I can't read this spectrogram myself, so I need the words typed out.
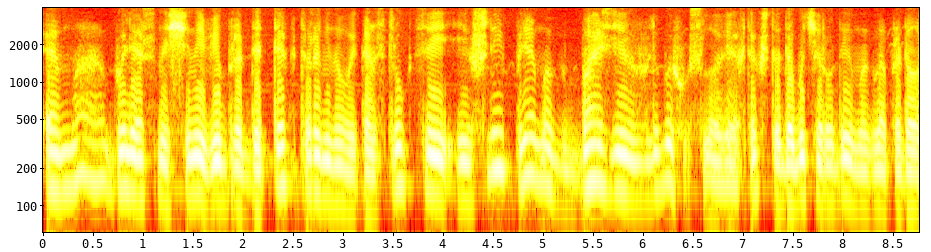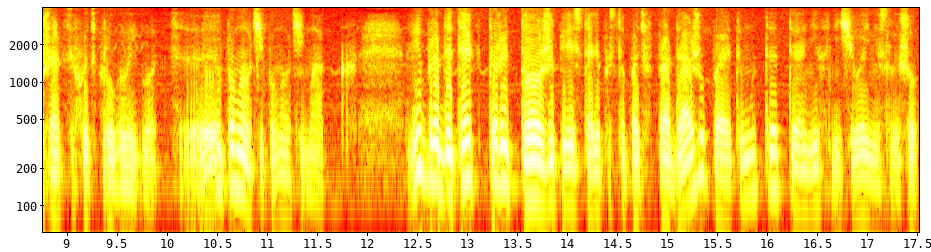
ЭМА были оснащены вибродетекторами новой конструкции и шли прямо к базе в любых условиях, так что добыча руды могла продолжаться хоть круглый год. Э, помолчи, помолчи, Мак. Вибродетекторы тоже перестали поступать в продажу, поэтому-то ты о них ничего и не слышал.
